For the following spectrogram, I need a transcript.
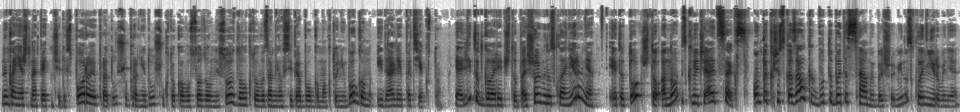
Ну и, конечно, опять начались споры про душу, про недушу, кто кого создал, не создал, кто возомнил себя богом, а кто не богом, и далее по тексту. И Али тут говорит, что большой минус клонирования — это то, что оно исключает секс. Он так еще сказал, как будто бы это самый большой минус клонирования.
